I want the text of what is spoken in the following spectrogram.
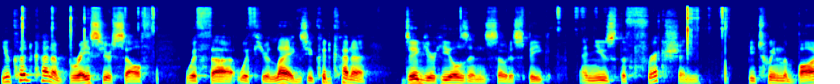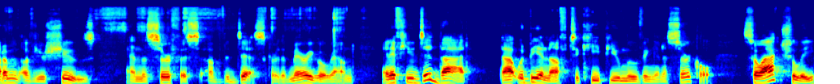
You could kind of brace yourself with, uh, with your legs. You could kind of dig your heels in, so to speak, and use the friction between the bottom of your shoes and the surface of the disc or the merry-go-round. And if you did that, that would be enough to keep you moving in a circle. So actually,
